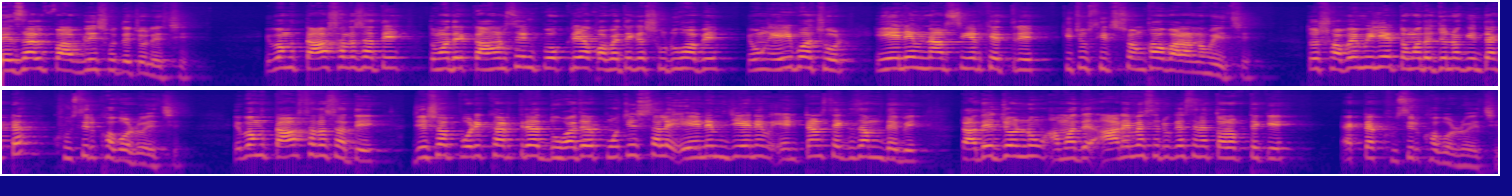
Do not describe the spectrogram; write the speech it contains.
রেজাল্ট পাবলিশ হতে চলেছে। এবং তার সাথে সাথে তোমাদের কাউন্সেলিং প্রক্রিয়া কবে থেকে শুরু হবে এবং এই বছর এএনএম নার্সিংয়ের ক্ষেত্রে কিছু সিট সংখ্যাও বাড়ানো হয়েছে। তো সবে মিলিয়ে তোমাদের জন্য কিন্তু একটা খুশির খবর রয়েছে। এবং তার সাথে সাথে যেসব পরীক্ষার্থীরা দু হাজার পঁচিশ সালে এএনএম জিএনএম এন্ট্রান্স এক্সাম দেবে, তাদের জন্য আমাদের আর এম এস এডুকেশনের তরফ থেকে একটা খুশির খবর রয়েছে।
